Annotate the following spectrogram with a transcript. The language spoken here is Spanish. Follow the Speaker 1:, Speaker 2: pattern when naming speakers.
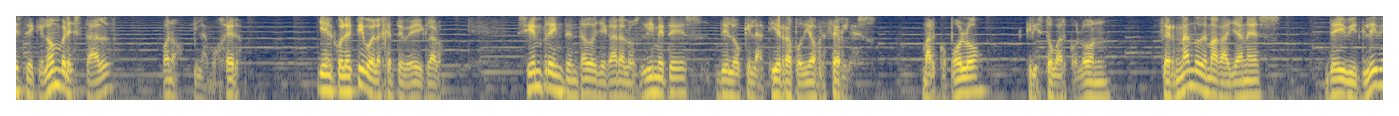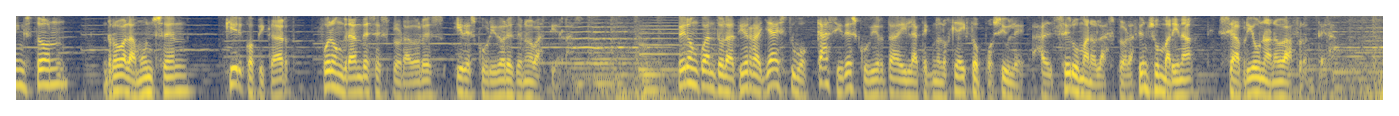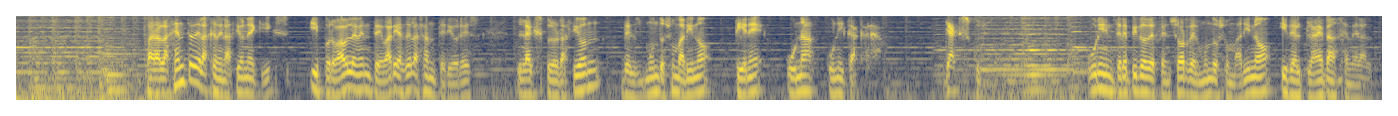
Speaker 1: desde que el hombre es tal, bueno, y la mujer, y el colectivo LGTBI, claro, siempre ha intentado llegar a los límites de lo que la Tierra podía ofrecerles. Marco Polo, Cristóbal Colón, Fernando de Magallanes, David Livingstone, Roald Amundsen, Kirko Picard fueron grandes exploradores y descubridores de nuevas tierras. Pero en cuanto la Tierra ya estuvo casi descubierta y la tecnología hizo posible al ser humano la exploración submarina, se abrió una nueva frontera. Para la gente de la generación X, y probablemente varias de las anteriores, la exploración del mundo submarino tiene una única cara. Jack Cousteau, un intrépido defensor del mundo submarino y del planeta en general.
